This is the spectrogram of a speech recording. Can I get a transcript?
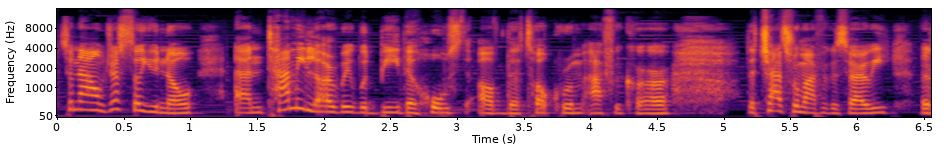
So now, just so you know, and Tammy Laurie would be the host of the Talk Room Africa, the Chat Room Africa, sorry, the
